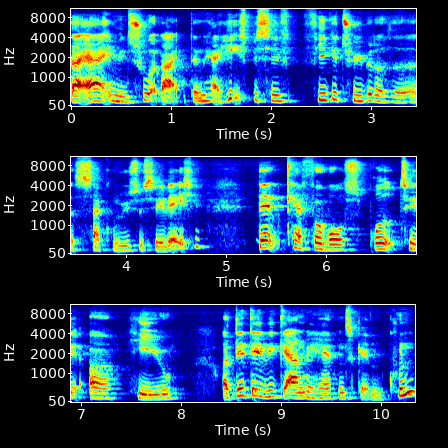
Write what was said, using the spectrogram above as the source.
der er i min surdej, den her helt specifikke type, der hedder Saccharomyces cerevisiae, den kan få vores brød til at hæve. Og det er det, vi gerne vil have, den skal den kunne.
